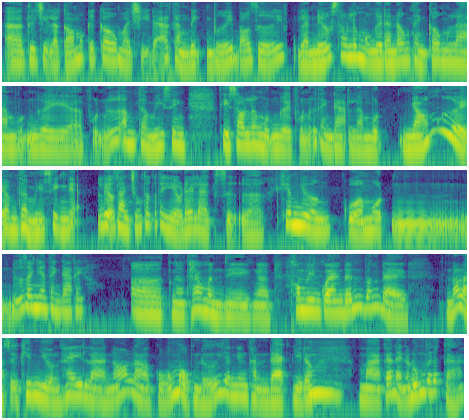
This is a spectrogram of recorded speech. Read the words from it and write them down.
à, thưa chị là có một cái câu mà chị đã khẳng định với báo giới là nếu sau lưng một người đàn ông thành công là một người à, phụ nữ âm thầm hy sinh thì sau lưng một người phụ nữ thành đạt là một nhóm người âm thầm hy sinh đấy. Liệu rằng chúng ta có thể hiểu đây là sự à, khiêm nhường của một nữ doanh nhân thành đạt hay không? Ờ, theo mình thì à, không liên quan đến vấn đề nó là sự khiêm nhường hay là nó là của một nữ doanh nhân thành đạt gì đâu ừ. mà cái này nó đúng với tất cả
